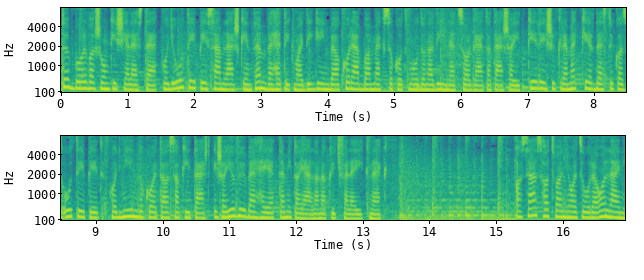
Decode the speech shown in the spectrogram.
Több olvasónk is jelezte, hogy OTP számlásként nem vehetik majd igénybe a korábban megszokott módon a díjnet szolgáltatásait. Kérésükre megkérdeztük az OTP-t, hogy mi indokolta a szakítást, és a jövőben helyette mit ajánlanak ügyfeleiknek. A 168 óra online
